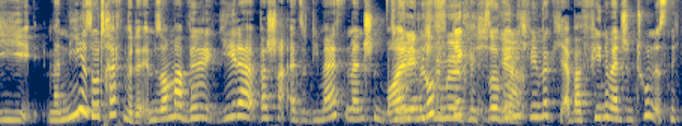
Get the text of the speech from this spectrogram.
die man nie so treffen würde. Im Sommer will jeder wahrscheinlich, also die meisten Menschen wollen wie luftig, so wenig ja. wie möglich, aber viele Menschen tun es nicht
